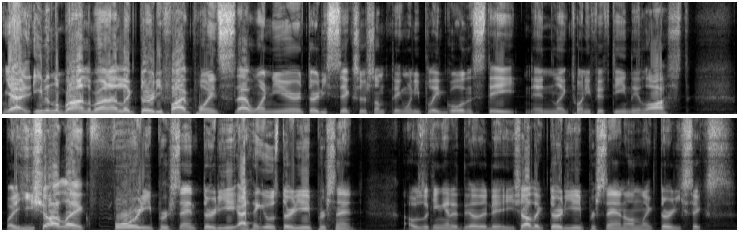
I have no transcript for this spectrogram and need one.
yeah, even LeBron. LeBron had like 35 points that one year, 36 or something when he played Golden State in like 2015. They lost. But he shot like 40%, 38. I think it was 38%. I was looking at it the other day. He shot like 38% on like 36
